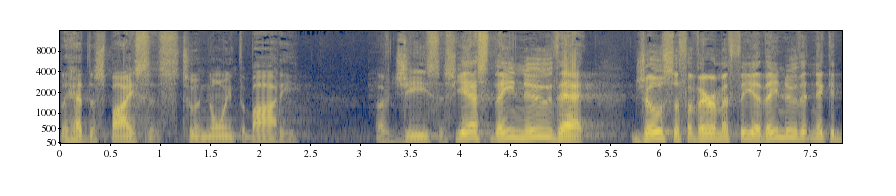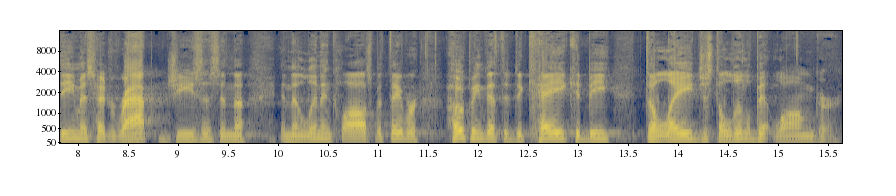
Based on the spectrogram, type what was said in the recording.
They had the spices to anoint the body of Jesus. Yes, they knew that Joseph of Arimathea, they knew that Nicodemus had wrapped Jesus in the, in the linen cloths, but they were hoping that the decay could be delayed just a little bit longer.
